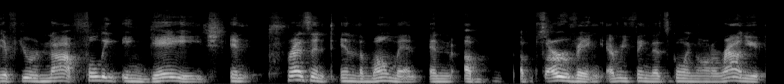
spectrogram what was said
if you're not fully engaged and present in the moment and uh, observing everything that's going on around you,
